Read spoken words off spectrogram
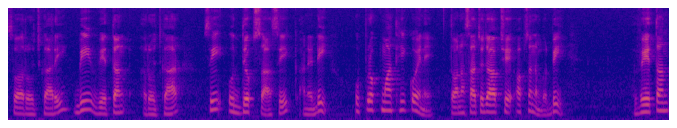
સ્વરોજગારી, બી, વેતન રોજગાર, સી, ઉદ્યોગ સાહસિક અને ડી, ઉપરોક્તમાંથી કોઈને. તો આનો સાચો જવાબ છે ઓપ્શન નંબર બી, વેતન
